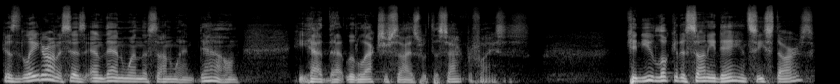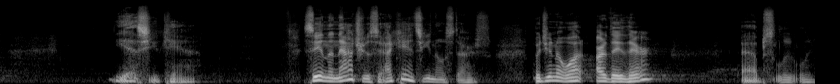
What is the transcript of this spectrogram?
Because later on it says, And then when the sun went down, he had that little exercise with the sacrifices. Can you look at a sunny day and see stars? Yes, you can. See, in the natural, say, I can't see no stars. But you know what? Are they there? Absolutely.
